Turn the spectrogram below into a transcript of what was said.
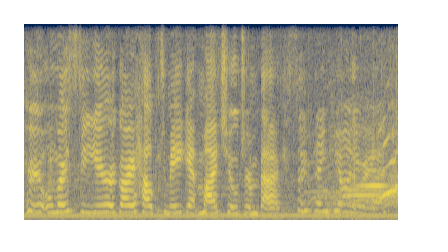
who almost a year ago helped me get my children back. So thank you, Ani Rio.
